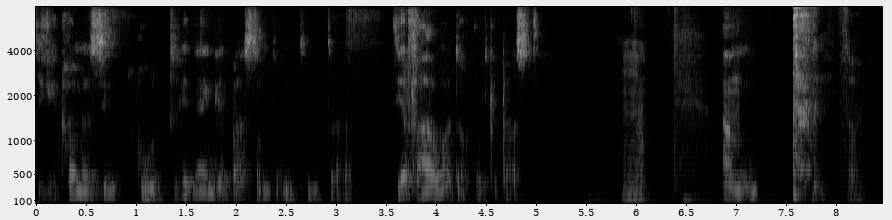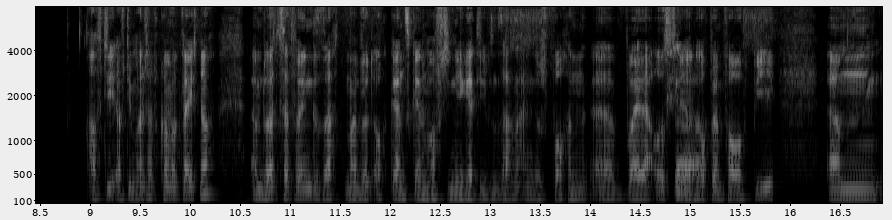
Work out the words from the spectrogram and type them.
die gekommen sind, gut hineingepasst und, und, und uh, die Erfahrung hat auch gut gepasst. Ja. Um, mhm. sorry. Auf die, auf die Mannschaft kommen wir gleich noch. Ähm, du hast ja vorhin gesagt, man wird auch ganz gerne auf die negativen Sachen angesprochen. Äh, bei der Austria ja. und auch beim VfB ähm,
